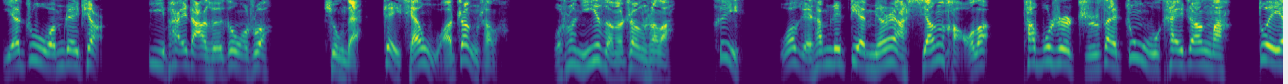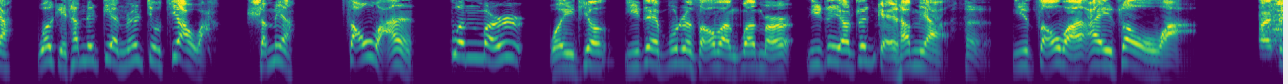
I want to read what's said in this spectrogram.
也住我们这片一拍大腿跟我说：“兄弟，这钱我挣上了。”我说：“你怎么挣上了？”嘿，我给他们这店名呀想好了，他不是只在中午开张吗？对呀，我给他们这店名就叫啊什么呀？早晚关门我一听，你这不是早晚关门你这要真给他们呀，哼！你早晚挨揍啊！哎，对。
